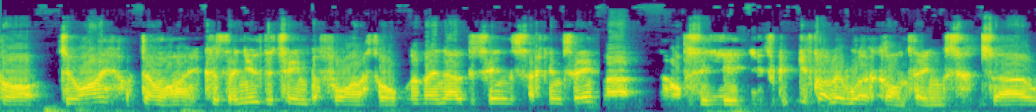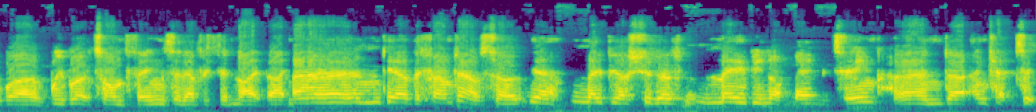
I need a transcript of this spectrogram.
thought, do I? Don't I? Because they knew the team before, and I thought, will they know the team, the second team? But obviously you, have you've got to work on things. So uh, we worked on things and everything like that. And yeah, they found out. So yeah, maybe I should have maybe not named the team and uh, and kept it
